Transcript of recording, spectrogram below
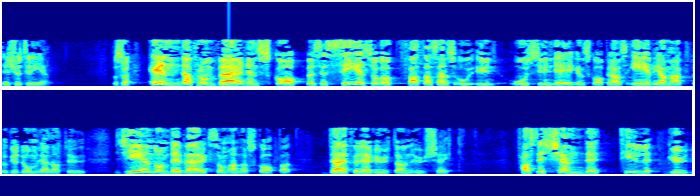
till 23 då står det ända från världens skapelse ses och uppfattas hans osynliga egenskaper hans eviga makt och gudomliga natur genom det verk som han har skapat. Därför är du utan ursäkt. Fast de kände till Gud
